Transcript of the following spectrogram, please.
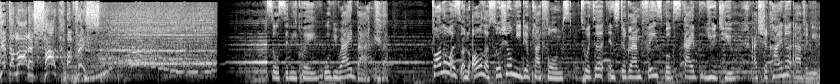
Give the Lord a shout of praise. So Sydney Quay will be right back. Follow us on all our social media platforms Twitter, Instagram, Facebook, Skype, YouTube at Shekinah Avenue.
